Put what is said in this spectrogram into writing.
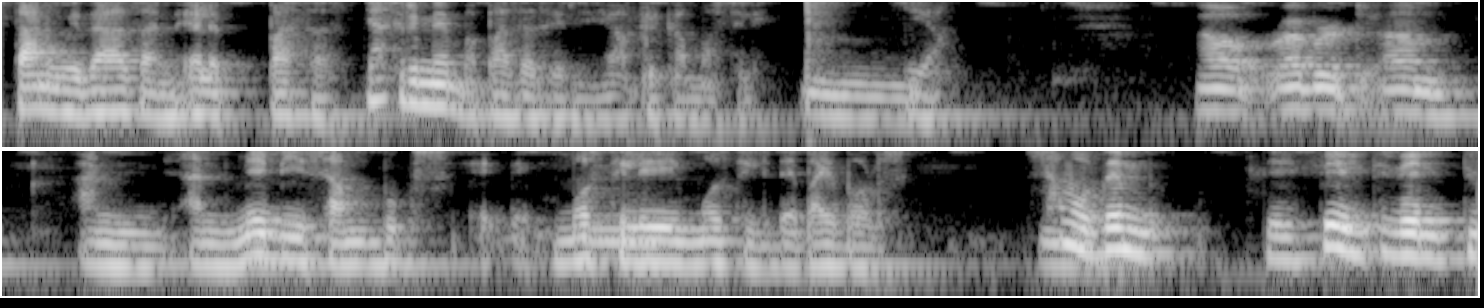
stand with us and help pastors, just remember pastors in Africa mostly. Yeah. Now, Robert, um, and and maybe some books, mostly mostly the Bibles. Some of them they failed even to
